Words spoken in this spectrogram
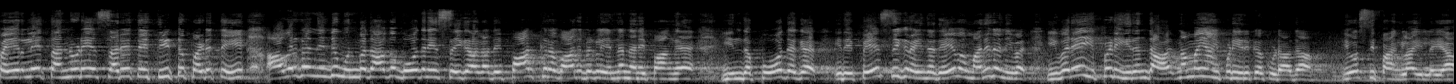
பெயரிலே தன்னுடைய சரீரத்தை தீட்டுப்படுத்தி அவர்கள் நின்று முன்பதாக போதனை செய்கிறார்கள். அதை பார்க்கிற வாலிபர்கள் என்ன நினைப்பாங்க? இந்த போதகர் இதை பேசுகிற இந்த தேவ மனிதன் இவர். இவரே இப்படி இருந்தால் நம்ம ஏன் இப்படி இருக்க கூடாதா யோசிப்பாங்களா இல்லையா?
